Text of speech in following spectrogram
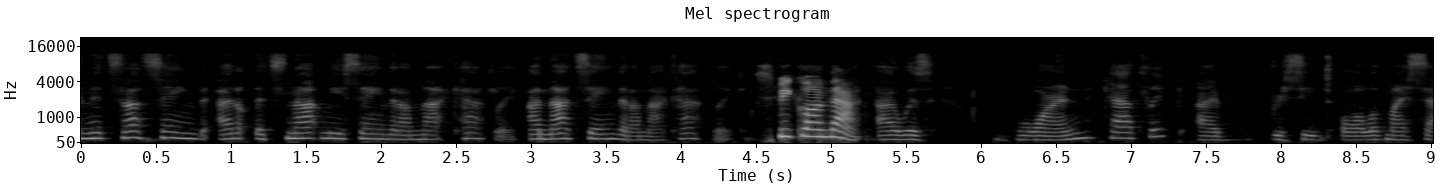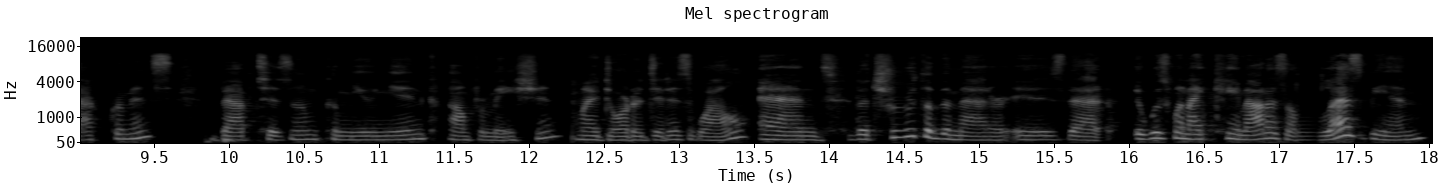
and it's not saying that I don't it's not me saying that I'm not Catholic. I'm not saying that I'm not Catholic. Speak on that. I was born Catholic. I've received all of my sacraments baptism, communion, confirmation. My daughter did as well. And the truth of the matter is that it was when I came out as a lesbian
